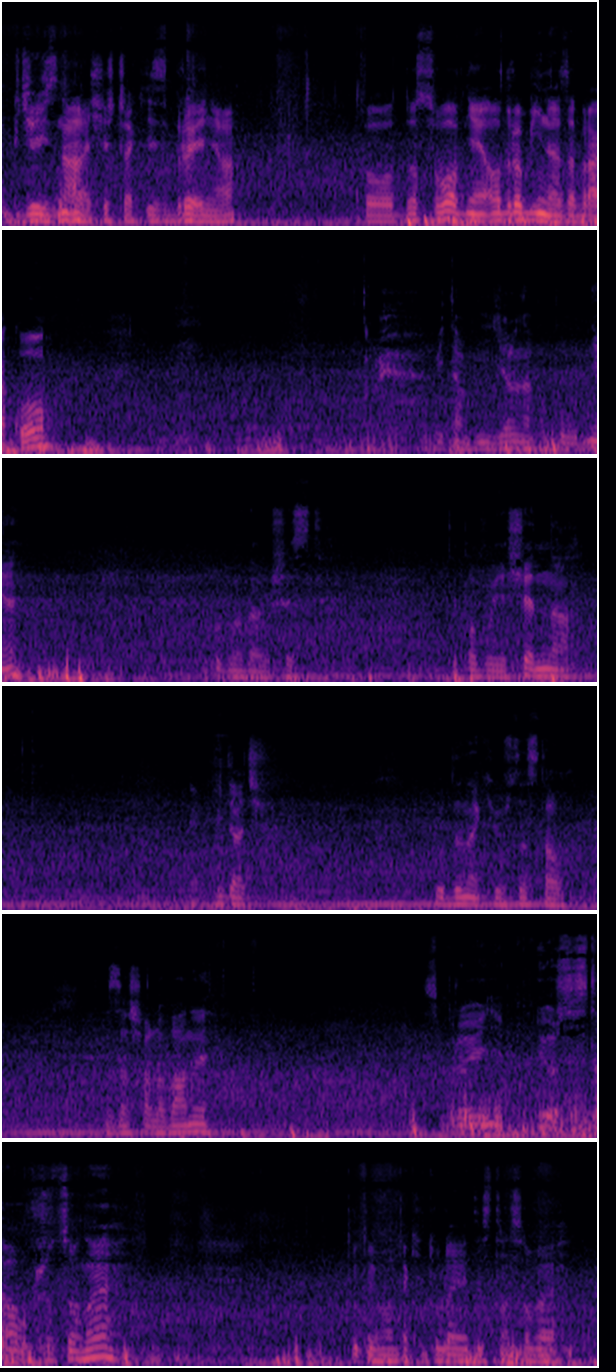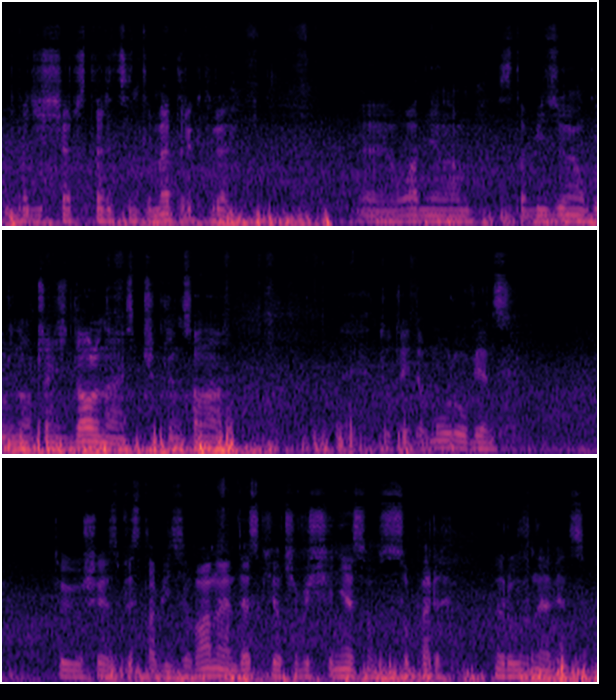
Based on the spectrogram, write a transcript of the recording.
gdzieś znaleźć jeszcze jakieś zbrojenia, bo dosłownie odrobinę zabrakło. Witam w niedzielne popołudnie. Pogoda już jest typowo jesienna. Jak widać, budynek już został zaszalowany. Zbrojenie już zostało wrzucone. Tutaj mam takie tuleje dystansowe 24 cm, które e, ładnie nam stabilizują górną część dolna. Jest przykręcona e, tutaj do muru, więc Tu już jest wystabilizowane. Deski oczywiście nie są super równe, więc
